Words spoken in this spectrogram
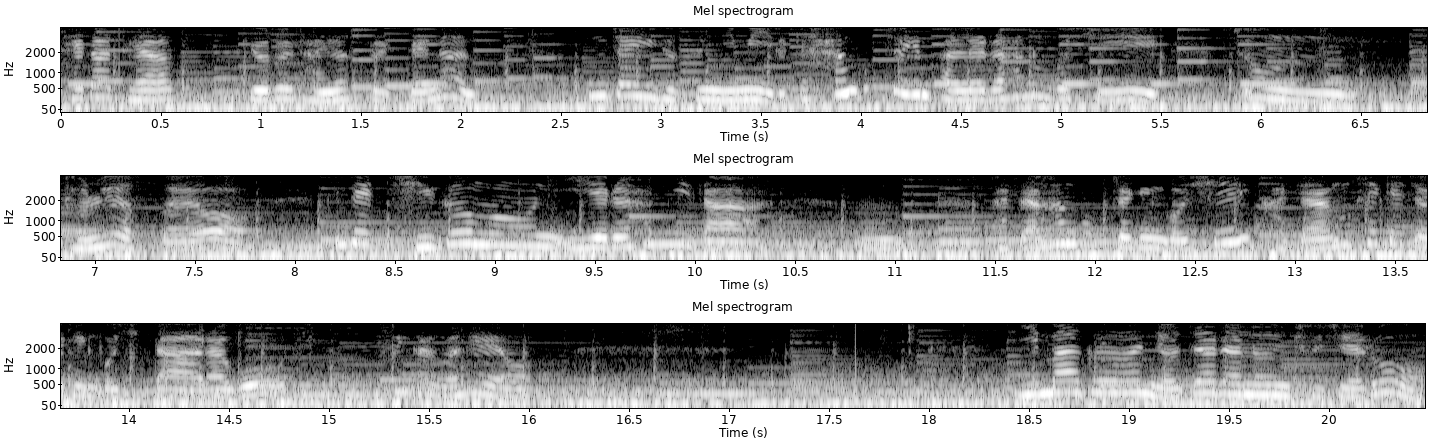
제가 대학교를 다녔을 때는 홍정희 교수님이 이렇게 한국적인 발레를 하는 것이 좀 별로였어요. 근데 지금은 이해를 합니다. 음, 가장 한국적인 것이 가장 세계적인 것이다 라고 생각을 해요. 이막은 여자라는 주제로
